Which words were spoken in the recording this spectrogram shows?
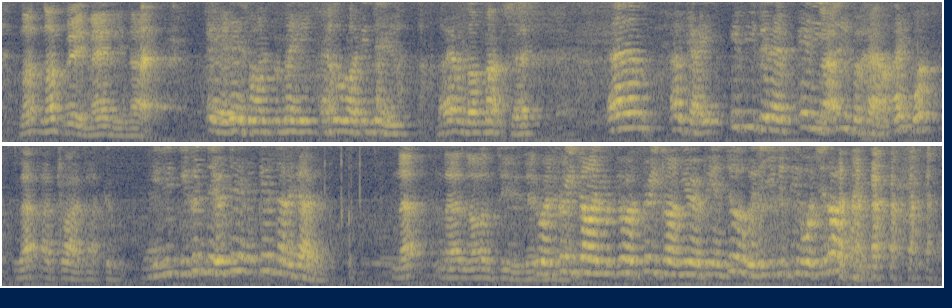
not not very manly, no. Yeah, there's one for me. That's all I can do. I haven't got much, though. Um, okay, if you could have any No. superpower, hey, what? No, I tried, I couldn't. You, you couldn't do it. Do. Give it another go. No, no, not on TV. You're a three-time, you're a three-time European tour winner. You can do what you like, mate.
